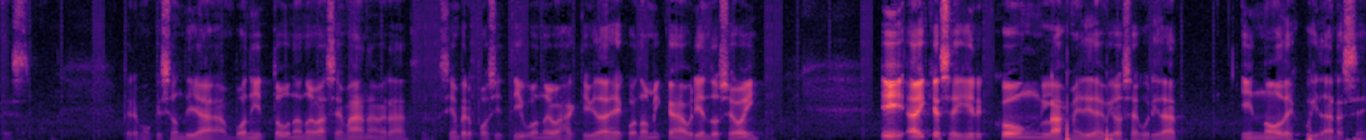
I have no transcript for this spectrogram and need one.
pues, esperemos que sea un día bonito, una nueva semana, ¿verdad? Siempre positivo, nuevas actividades económicas abriéndose hoy. Y hay que seguir con las medidas de bioseguridad y no descuidarse.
